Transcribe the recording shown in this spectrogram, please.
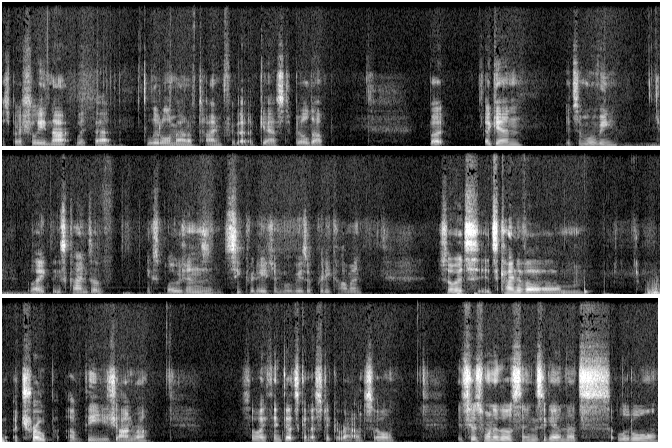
especially not with that little amount of time for the gas to build up. But again, it's a movie. Like these kinds of explosions and secret agent movies are pretty common. So it's it's kind of a um, a trope of the genre. So I think that's gonna stick around. So it's just one of those things again that's a little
